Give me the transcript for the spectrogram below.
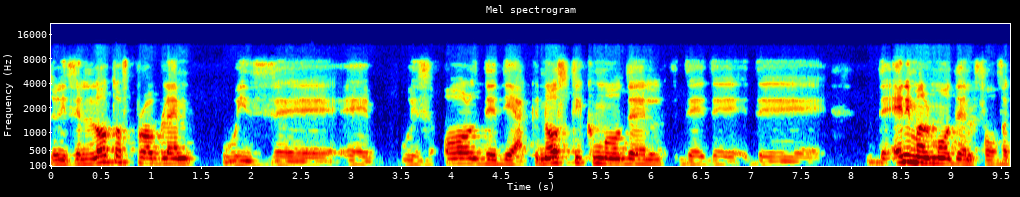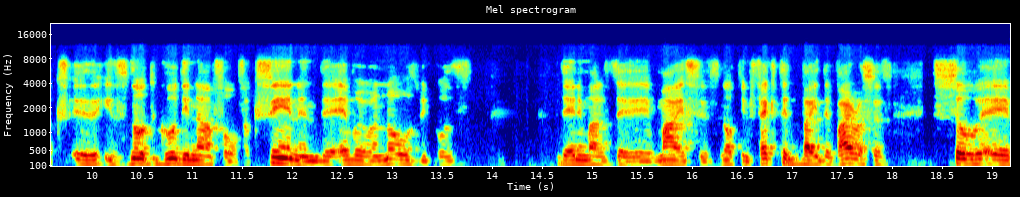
There is a lot of problem with, uh, uh, with all the diagnostic model, the, the, the the animal model for vac- is not good enough for vaccine, and everyone knows because the animals, the mice, is not infected by the viruses. So uh,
